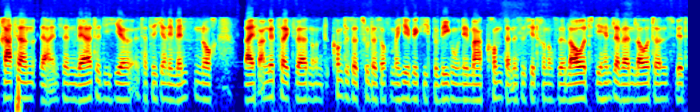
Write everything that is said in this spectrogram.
Rattern der einzelnen Werte, die hier tatsächlich an den Wänden noch live angezeigt werden. Und kommt es dazu, dass auch mal hier wirklich Bewegung in den Markt kommt, dann ist es hier drin auch sehr laut, die Händler werden lauter, es wird,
